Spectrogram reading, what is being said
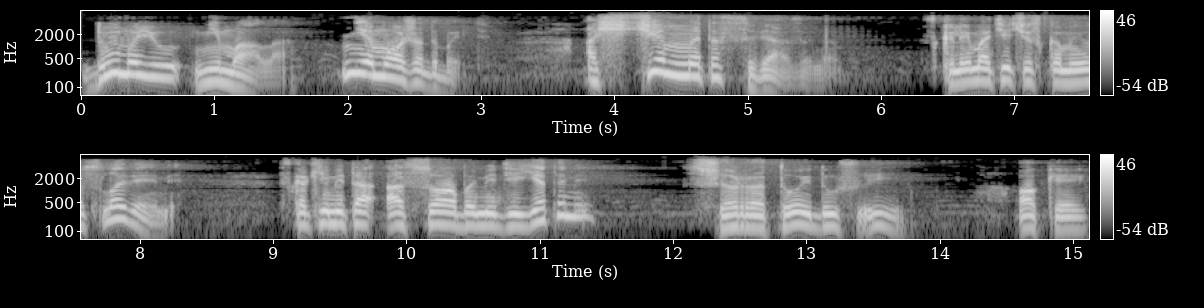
Думаю, немало. Не может быть. А с чем это связано? С климатическими условиями? С какими-то особыми диетами? С широтой души? Окей.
